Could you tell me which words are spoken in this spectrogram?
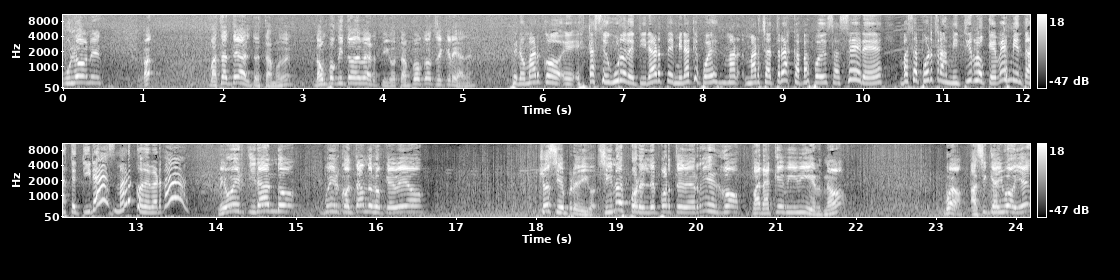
bulones. Ah, bastante alto estamos, ¿eh? Da un poquito de vértigo. Tampoco se crean, ¿eh? Pero Marco, eh, ¿estás seguro de tirarte? Mirá que podés mar- marcha atrás, capaz podés hacer, ¿eh? ¿Vas a poder transmitir lo que ves mientras te tirás, Marco, de verdad? Me voy a ir tirando. Voy a ir contando lo que veo. Yo siempre digo, si no es por el deporte de riesgo, ¿para qué vivir, no? Bueno, así que ahí voy, ¿eh?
